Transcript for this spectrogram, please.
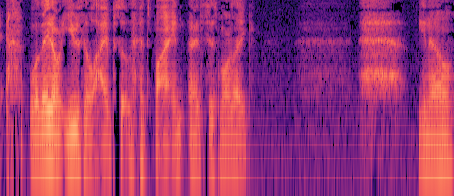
well, they don't use the live, so that's fine. It's just more like, you know,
